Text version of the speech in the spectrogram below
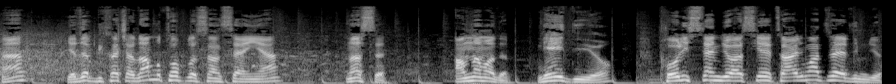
Ha? Ya da birkaç adam mı toplasan sen ya? Nasıl? Anlamadım. Ne diyor? Polisten diyor askere talimat verdim diyor.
